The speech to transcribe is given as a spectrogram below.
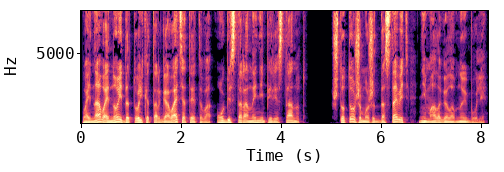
Война войной, да только торговать от этого обе стороны не перестанут, что тоже может доставить немало головной боли.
